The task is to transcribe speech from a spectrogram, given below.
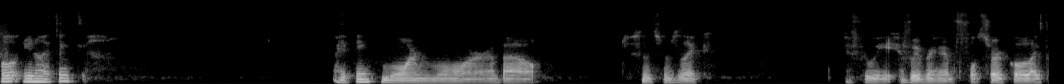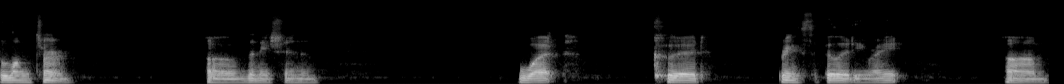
Well, you know, I think I think more and more about just in terms like if we if we bring it full circle, like the long term of the nation and what could bring stability, right? Um,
